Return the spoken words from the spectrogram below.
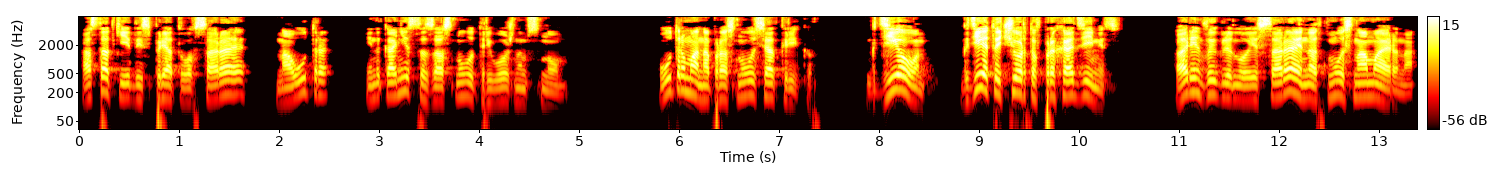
остатки еды спрятала в сарае на утро и, наконец-то, заснула тревожным сном. Утром она проснулась от криков. «Где он? Где этот чертов проходимец?» Арин выглянула из сарая и наткнулась на Майрона.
